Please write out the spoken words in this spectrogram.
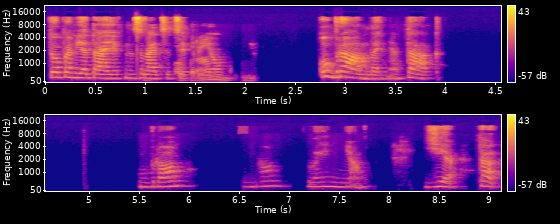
Хто пам'ятає, як називається цей прийом? Обрамлення. Обрамлення, так. Обрам... Обрамлення. Є, так.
